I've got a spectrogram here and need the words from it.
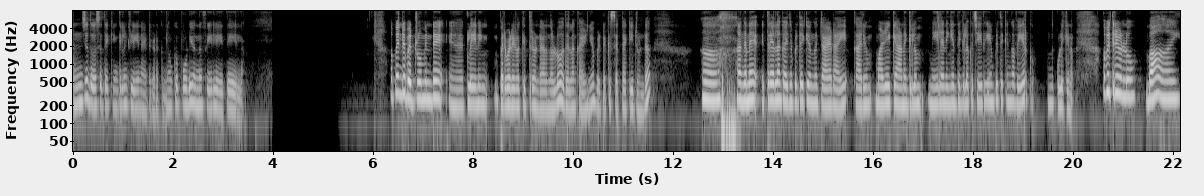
അഞ്ച് ദിവസത്തേക്കെങ്കിലും ക്ലീൻ ആയിട്ട് കിടക്കും. നമുക്ക് പൊടിയൊന്നും ഫീൽ ചെയ്തേയില്ല അപ്പോൾ എന്റെ ബെഡ്റൂമിന്റെ ക്ലീനിങ് പരിപാടികളൊക്കെ ഇത്രയും ഉണ്ടായിരുന്നുള്ളൂ. അതെല്ലാം കഴിഞ്ഞു. ബെഡൊക്കെ സെറ്റാക്കിയിട്ടുണ്ട് അങ്ങനെ ഇത്രയെല്ലാം കഴിഞ്ഞപ്പോഴത്തേക്കും അങ്ങ് ടയർഡായി കാര്യം മഴയൊക്കെ ആണെങ്കിലും മേലനങ്ങി എന്തെങ്കിലുമൊക്കെ ചെയ്ത് കഴിയുമ്പോഴത്തേക്കും അങ്ങ് വേർക്കും ഒന്ന് കുളിക്കണം. അപ്പോൾ ഇത്രയേ ഉള്ളൂ. ബായ്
